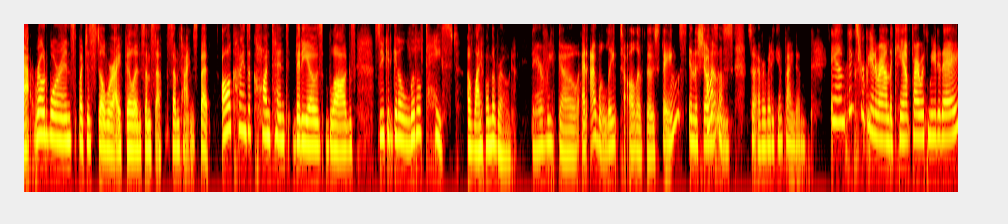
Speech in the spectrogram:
at Road Warrens, which is still where I fill in some stuff sometimes, but all kinds of content, videos, blogs, so you could get a little taste of life on the road. There we go. And I will link to all of those things in the show Awesome. notes so everybody can find them. And thanks for being around the campfire with me today,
